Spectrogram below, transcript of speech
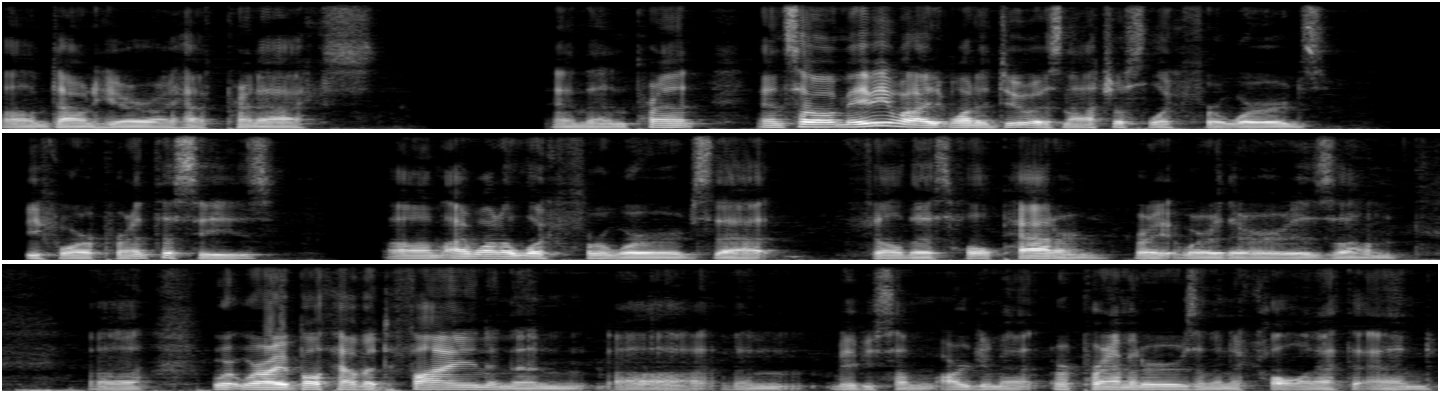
Um, down here I have print x, and then print. And so maybe what I want to do is not just look for words before parentheses. Um, I want to look for words that fill this whole pattern, right? Where there is, um, uh, where, where I both have a define and then, uh, then maybe some argument or parameters and then a colon at the end.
